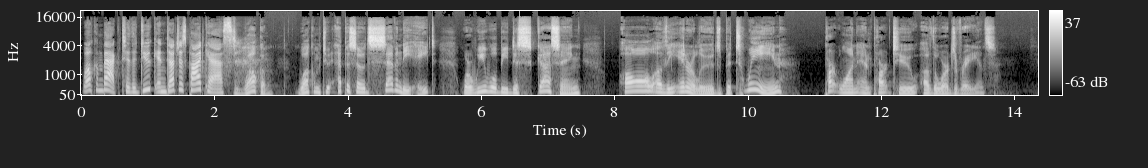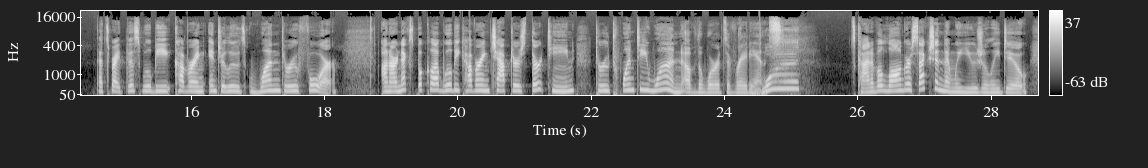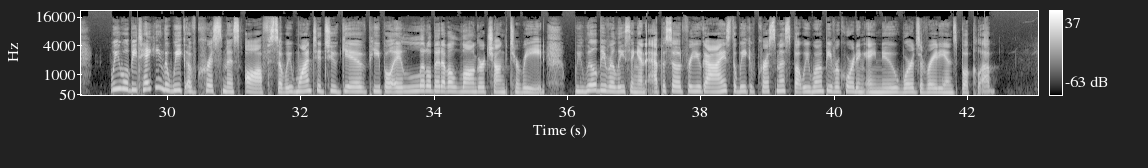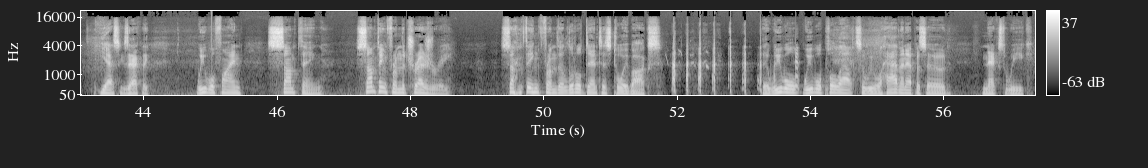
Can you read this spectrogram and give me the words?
Welcome back to the Duke and Duchess podcast. Welcome. Welcome to episode 78, where we will be discussing all of the interludes between part one and part two of the Words of Radiance. That's right. This will be covering interludes one through four. On our next book club, we'll be covering chapters 13 through 21 of the Words of Radiance. What? It's kind of a longer section than we usually do. We will be taking the week of Christmas off, so we wanted to give people a little bit of a longer chunk to read. We will be releasing an episode for you guys the week of Christmas, but we won't be recording a new Words of Radiance book club. Yes, exactly. We will find something, something from the treasury, something from the little dentist toy box that we will we will pull out. So we will have an episode next week.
